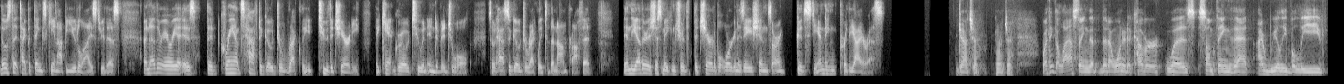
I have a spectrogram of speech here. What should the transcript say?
Those that type of things cannot be utilized through this. Another area is the grants have to go directly to the charity. It can't go to an individual. So it has to go directly to the nonprofit. And the other is just making sure that the charitable organizations are in good standing per the IRS. Gotcha. Gotcha. Well, I think the last thing that, that I wanted to cover was something that I really believe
